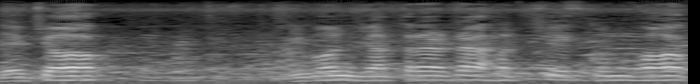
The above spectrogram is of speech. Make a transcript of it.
লেচক জীবনযাত্রাটা হচ্ছে কুম্ভক।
